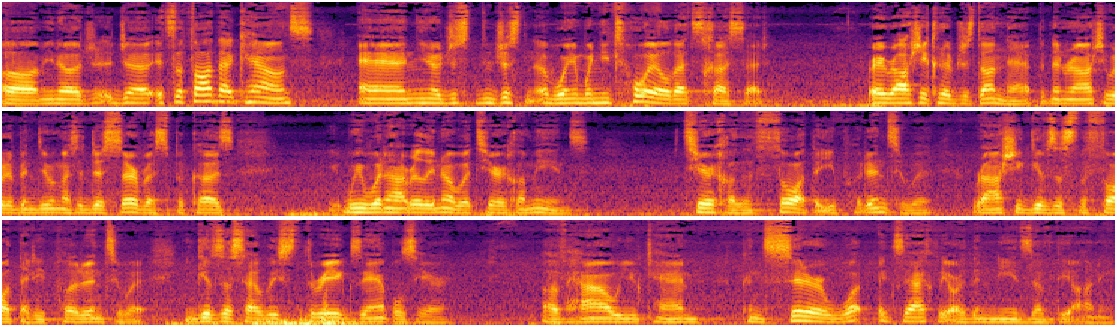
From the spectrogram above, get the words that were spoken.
um, you know, j- j- it's the thought that counts," and you know, just just when, when you toil, that's chesed. Right? Rashi could have just done that, but then Rashi would have been doing us a disservice because we would not really know what tircha means. Tircha, the thought that you put into it. Rashi gives us the thought that he put into it. He gives us at least three examples here of how you can consider what exactly are the needs of the ani.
